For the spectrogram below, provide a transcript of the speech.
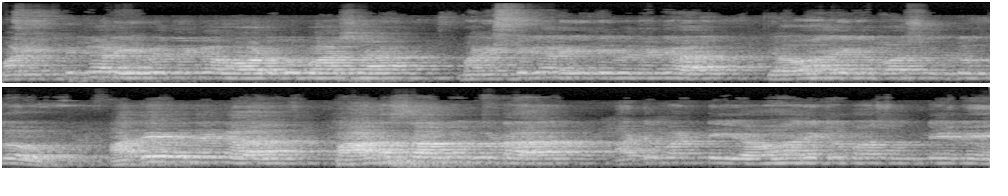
మన ఇంటికాడ ఏ విధంగా వాడుక భాష మన ఇంటికాడ ఏ విధంగా వ్యవహారిక భాష ఉంటుందో అదే విధంగా పాఠశాలలో కూడా అటువంటి వ్యవహారిక భాష ఉంటేనే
